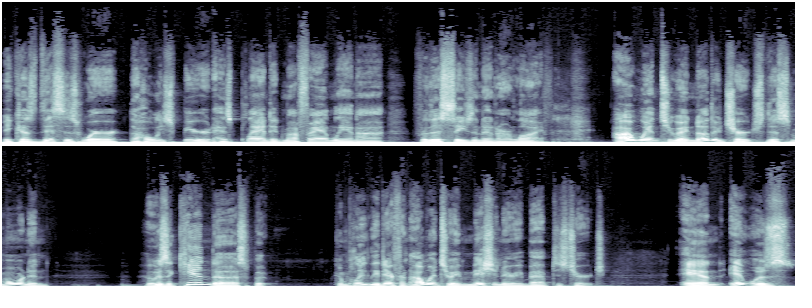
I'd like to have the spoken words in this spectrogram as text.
because this is where the Holy Spirit has planted my family and I for this season in our life. I went to another church this morning who is akin to us, but completely different. I went to a missionary Baptist church, and it was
